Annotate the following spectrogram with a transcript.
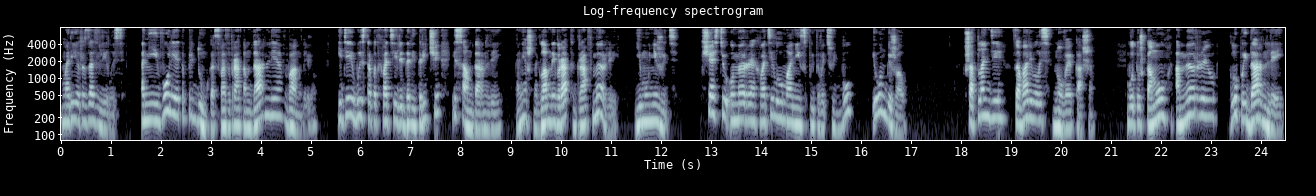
Мария разозлилась. А не его ли это придумка с возвратом Дарнлия в Англию? Идею быстро подхватили Давид Ричи и сам Дарнлей. Конечно, главный враг — граф Мерри. Ему не жить. К счастью, у Мерри хватило ума не испытывать судьбу, и он бежал. В Шотландии заваривалась новая каша. Вот уж кому, а Меррию глупый Дарнлей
